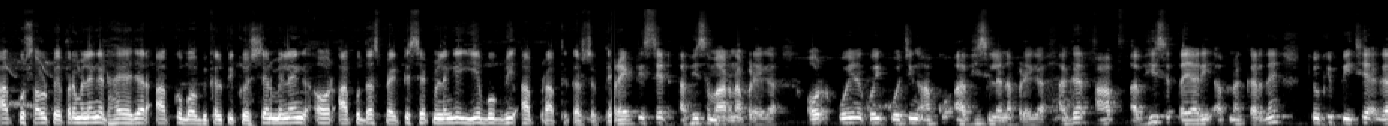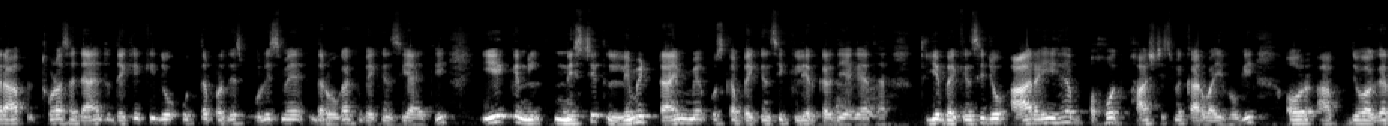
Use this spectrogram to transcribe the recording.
आपको सॉल्व पेपर मिलेंगे, ढाई हज़ार आपको बहुविकल्पी क्वेश्चन मिलेंगे और आपको दस प्रैक्टिस सेट मिलेंगे। ये बुक भी आप प्राप्त कर सकते हैं। प्रैक्टिस सेट अभी से मारना पड़ेगा और कोई ना कोई कोचिंग आपको अभी से लेना पड़ेगा। अगर आप अभी से तैयारी अपना कर दें, क्योंकि पीछे अगर आप थोड़ा सा जाएँ तो देखें कि जो उत्तर प्रदेश पुलिस में दरोगा की वैकेंसी आई थी एक निश्चित लिमिट टाइम में उसका वैकेंसी क्लियर कर दिया गया था। तो ये वैकेंसी जो आ है, बहुत फास्ट इसमें कार्रवाई होगी। और आप जो अगर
